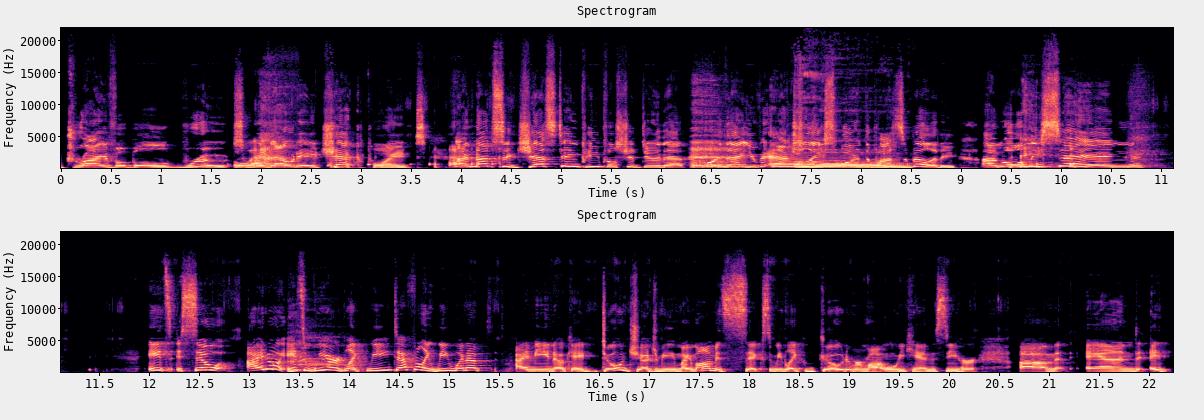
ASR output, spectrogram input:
drivable route without a checkpoint. I'm not suggesting people should do that or that you've actually explored the possibility. I'm only saying It's so I don't. It's weird. Like we definitely we went up. I mean, okay, don't judge me. My mom is sick, so we like go to Vermont when we can to see her. Um, and it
